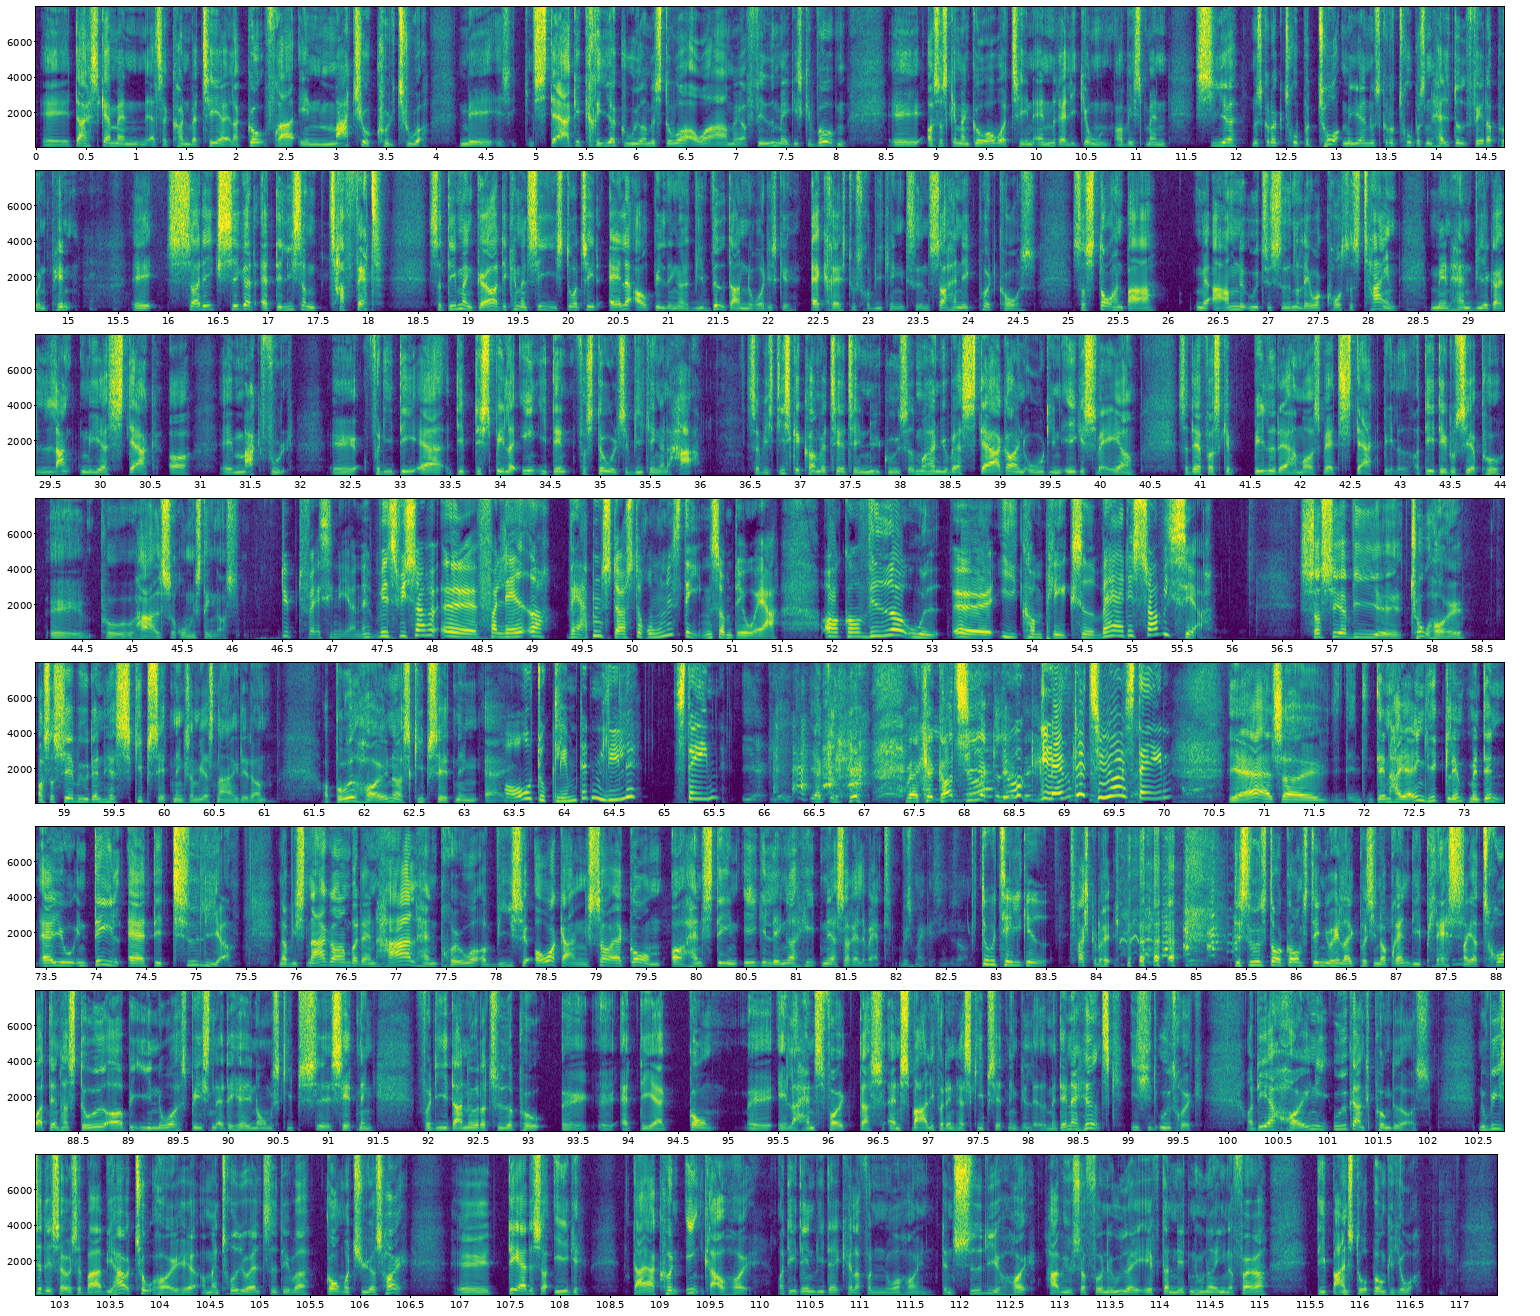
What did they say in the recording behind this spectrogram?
Øh, der skal man altså konvertere eller gå fra en macho-kultur med stærke krigerguder med store overarme og fede magiske våben, øh, og så skal man gå over til en anden religion. Og hvis man siger, nu skal du ikke tro på Thor mere, nu skal du tro på sådan en halvdød fætter på en pind, øh, så er det ikke sikkert, at det ligesom tager fat. Så det man gør, og det kan man se i stort set alle afbildninger, vi ved, der er nordiske, af Kristus fra vikingetiden, så er han ikke på et kors. Så står han bare med armene ud til siden og laver korsets tegn, men han virker langt mere stærk og øh, magtfuld, øh, fordi det, er, det, det spiller ind i den forståelse, vikingerne har. Så hvis de skal konvertere til en ny gud, så må han jo være stærkere end Odin, ikke svagere. Så derfor skal billedet af ham også være et stærkt billede. Og det er det, du ser på, øh, på Haralds runesten også. Dybt fascinerende. Hvis vi så øh, forlader verdens største runesten, som det jo er, og går videre ud øh, i komplekset, hvad er det så, vi ser? Så ser vi øh, to høje, og så ser vi jo den her skibsætning, som jeg snakkede lidt om. Og både højene og skibsætningen er... Og du glemte den lille sten. Jeg glemte, jeg glemte, men jeg kan godt sige, jeg glemte Du glemte tyresten. Ja, altså, øh, den har jeg egentlig ikke glemt, men den er jo en del af det tidligere. Når vi snakker om, hvordan Harald han prøver at vise overgangen, så er Gorm og hans sten ikke længere helt nær så relevant, hvis man kan sige det sådan. Du er tilgivet. Tak skal du have. Desuden står Gorms sten jo heller ikke på sin oprindelige plads, og jeg tror, at den har stået oppe i nordspidsen af det her enorme skibssætning, fordi der er noget, der tyder på, øh, øh, at det er Gorm, øh, eller hans folk, der er ansvarlige for den her skibsætning, bliver lavet. Men den er hedensk i sit udtryk, og det er højne i udgangspunktet også. Nu viser det sig jo så bare, at vi har jo to høje her, og man troede jo altid, det var Gorm og Tyres høj. Øh, det er det så ikke. Der er kun én gravhøj, og det er den, vi i dag kalder for Nordhøjen. Den sydlige høj har vi jo så fundet ud af efter 1941. Det er bare en stor bunke jord.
